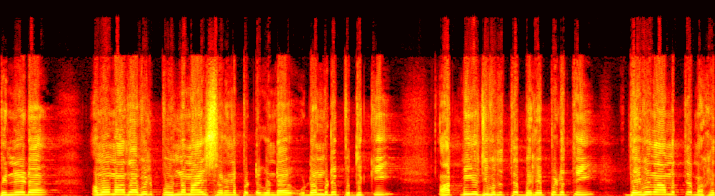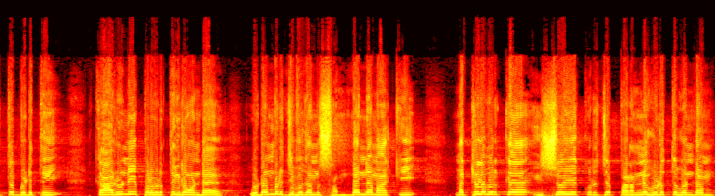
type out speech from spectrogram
പിന്നീട് അമ്മ മാതാവിൽ പൂർണമായി ശരണപ്പെട്ടുകൊണ്ട് ഉടമ്പടി പുതുക്കി ആത്മീയ ജീവിതത്തെ ബലപ്പെടുത്തി ദൈവനാമത്തെ മഹത്വപ്പെടുത്തി കാരുണ്യ പ്രവൃത്തികളുകൊണ്ട് ഉടമ്പടി ജീവിതം സമ്പന്നമാക്കി മറ്റുള്ളവർക്ക് ഈശോയെക്കുറിച്ച് പറഞ്ഞു കൊടുത്തുകൊണ്ടും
